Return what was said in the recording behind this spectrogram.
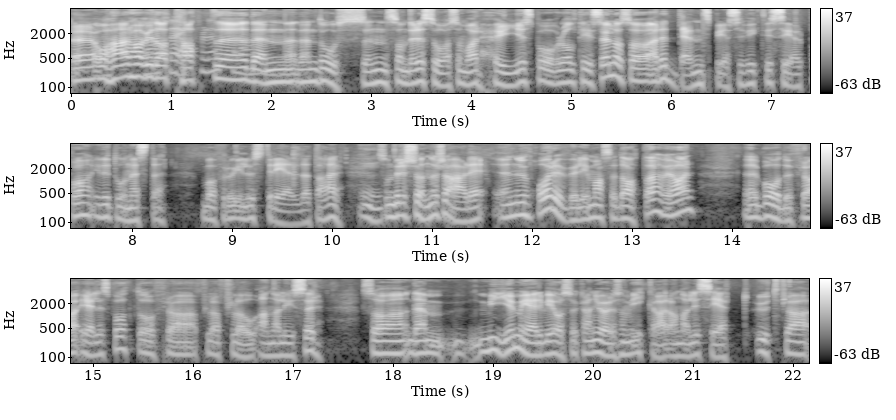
Eh, og her har vi da tatt eh, den, den dosen som dere så som var høyest på overall T-cell, og så er det den spesifikt vi ser på i de to neste. Bare for å illustrere dette her. Mm. Som dere skjønner så er det en uhorvelig masse data vi har. eh, Både fra Elispot og fra, fra Flow-analyser. Så det er mye mer vi også kan gjøre som vi ikke har analysert ut fra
